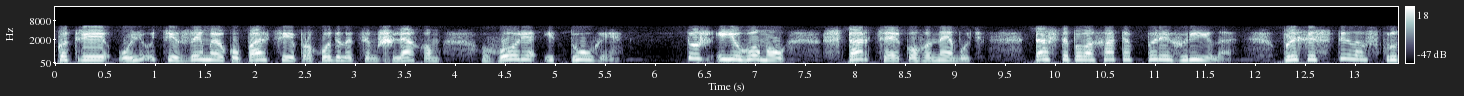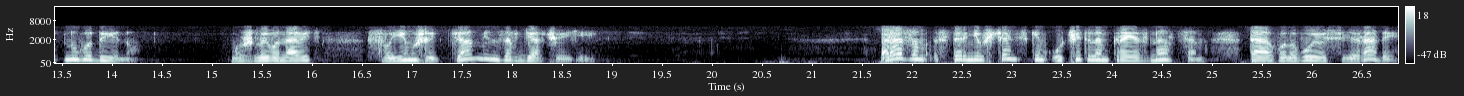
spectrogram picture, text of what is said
котрі у люті зими окупації проходили цим шляхом горя і туги. Тож і його, мов старця якого-небудь, та степова хата перегріла, прихистила в скрутну годину. Можливо, навіть своїм життям він завдячує їй. Разом з тернівщанським учителем-краєзнавцем та головою сільради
